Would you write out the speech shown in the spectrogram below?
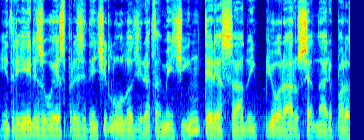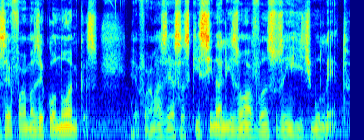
entre eles o ex-presidente Lula, diretamente interessado em piorar o cenário para as reformas econômicas. Reformas essas que sinalizam avanços em ritmo lento.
